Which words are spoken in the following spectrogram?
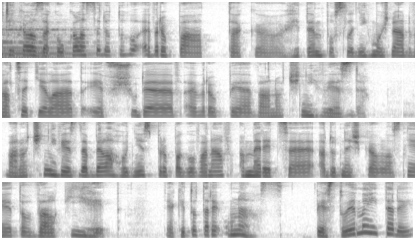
Když jste říkal, zakoukala se do toho Evropa, tak eh, hitem posledních možná 20 let je všude v Evropě Vánoční hvězda. Vánoční hvězda byla hodně zpropagovaná v Americe a do dneška vlastně je to velký hit. Jak je to tady u nás? Pěstujeme ji tady?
